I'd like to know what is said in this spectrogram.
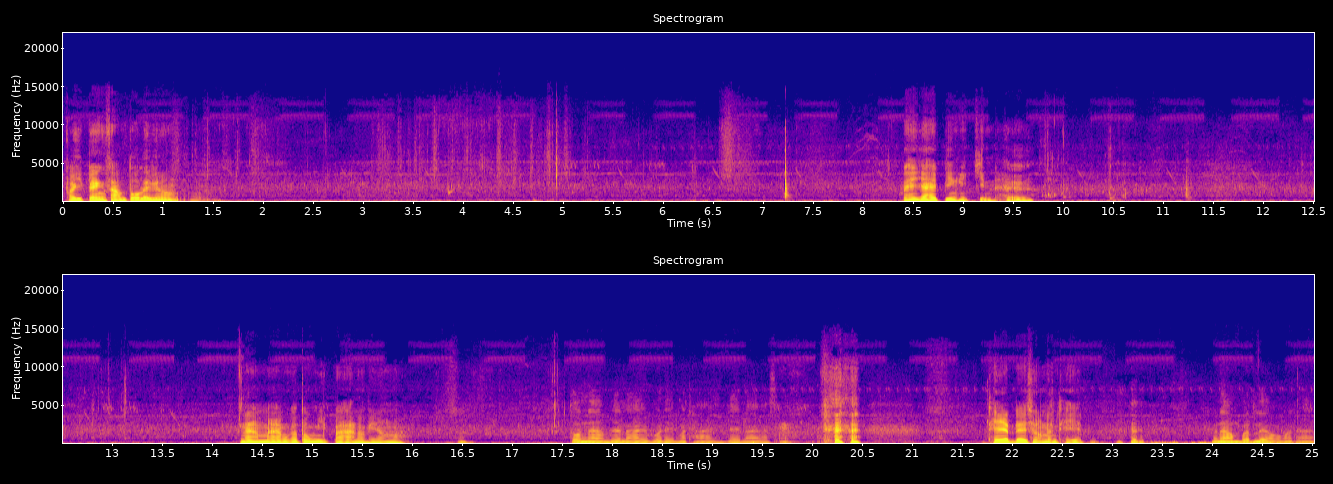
ไปแปลงสามตัวเลยพี่น้องไปให้ย่ายปิงให้กินเฮ้อ หน้ามากมันก็ต้องมีปลาเนาะพี่น้องเนาะต้นน้ำได้หลายบ่ได้มาทายได้หลายว่าซั่นเทศได้ช่วงนั้นเทศมะนาวเบิดแล้วมาทาย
